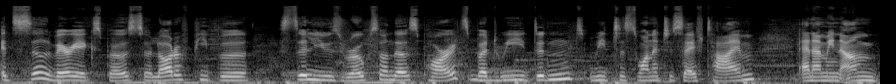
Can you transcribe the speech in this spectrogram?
It's still very exposed, so a lot of people still use ropes on those parts, but we didn't. We just wanted to save time. And I mean, I'm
